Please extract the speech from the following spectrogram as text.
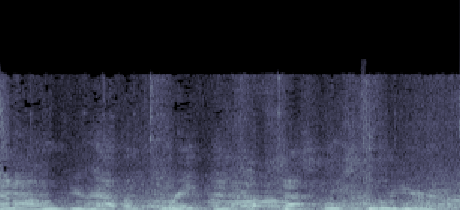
and I hope you have a great and successful school year.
